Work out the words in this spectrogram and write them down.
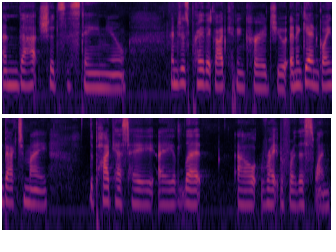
and that should sustain you and just pray that God can encourage you and again going back to my the podcast I, I let out right before this one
